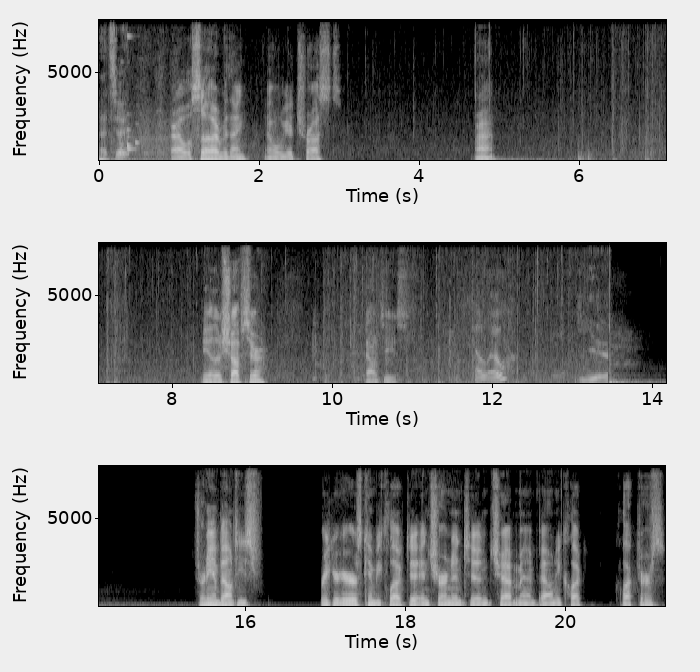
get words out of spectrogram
That's it. All right, we'll sell everything and we'll get trust. All right. Any other shops here? Bounties. Hello? Yeah. Journey and bounties. Freaker ears can be collected and turned into encampment bounty collect- collectors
